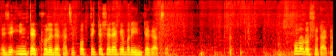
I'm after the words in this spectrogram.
এই যে ইনটেক খুলে দেখাচ্ছে। প্রত্যেকটা শাড়ি একেবারে ইনটেক আছে। পনেরোশো টাকা।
